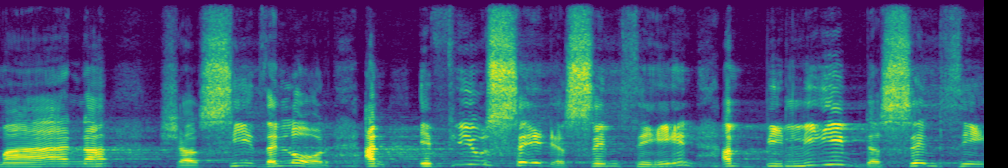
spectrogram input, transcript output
man shall see the Lord. And if you say the same thing and believe the same thing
